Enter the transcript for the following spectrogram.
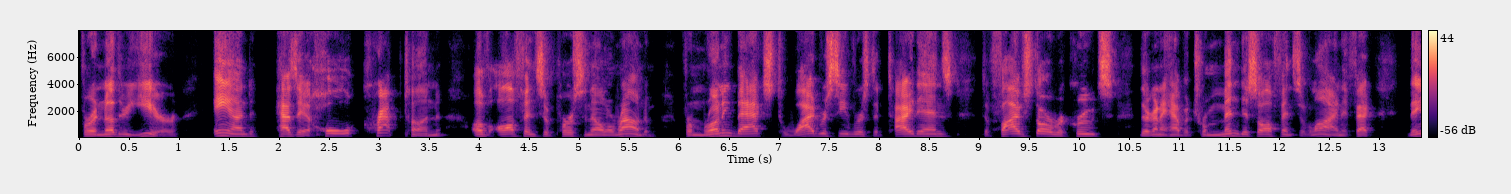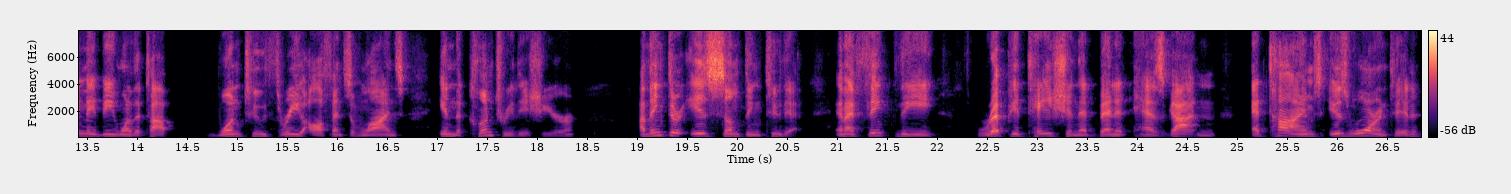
for another year, and has a whole crap ton of offensive personnel around him from running backs to wide receivers to tight ends to five star recruits. They're going to have a tremendous offensive line. In fact, they may be one of the top one, two, three offensive lines in the country this year. I think there is something to that. And I think the reputation that Bennett has gotten at times is warranted.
